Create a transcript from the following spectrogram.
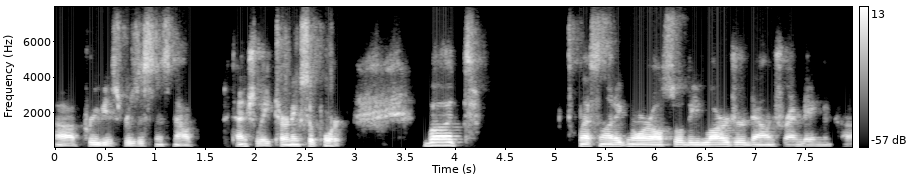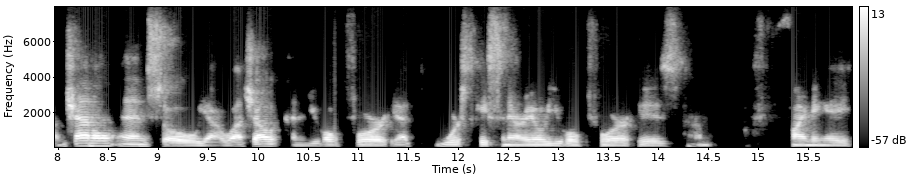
uh, previous resistance now potentially turning support. But let's not ignore also the larger downtrending um, channel. And so, yeah, watch out. And you hope for, at worst case scenario, you hope for is um, finding a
